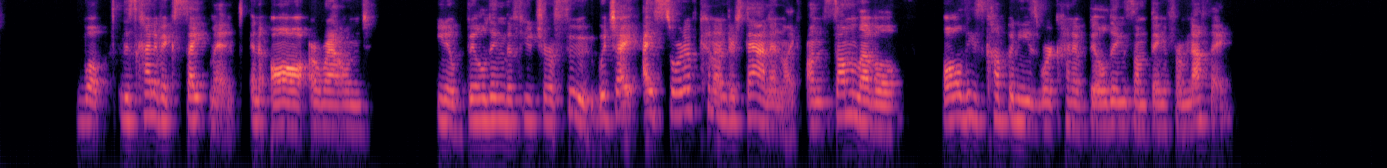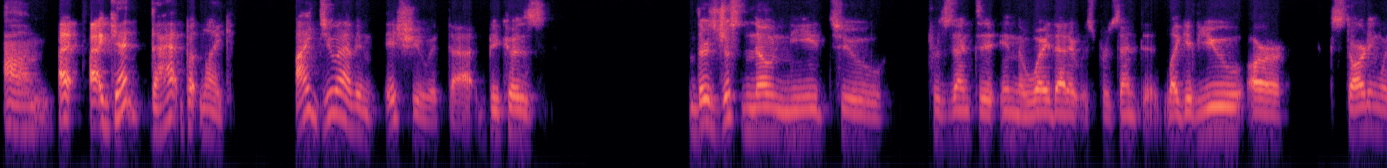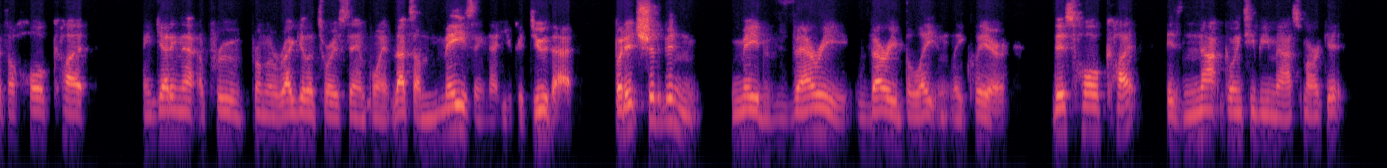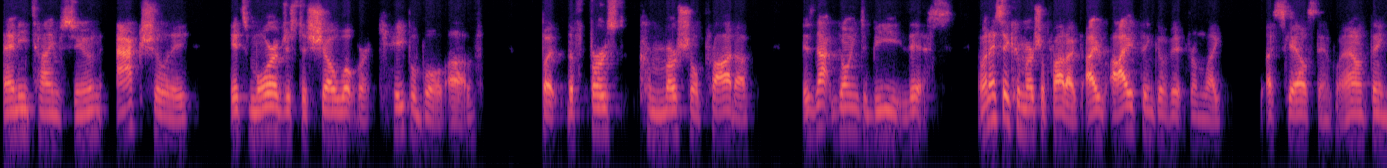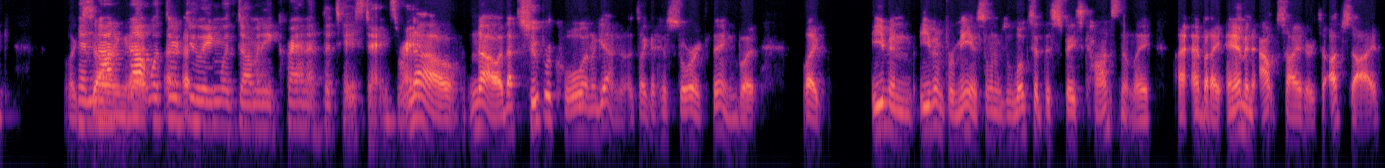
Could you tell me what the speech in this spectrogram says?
well this kind of excitement and awe around you know building the future of food which i i sort of can understand. And like on some level all these companies were kind of building something from nothing um i i get that but like i do have an issue with that because there's just no need to present it in the way that it was presented like if you are starting with a whole cut and getting that approved from a regulatory standpoint, that's amazing that you could do that. But it should have been made very, very blatantly clear. This whole cut is not going to be mass market anytime soon. Actually, it's more of just to show what we're capable of. But the first commercial product is not going to be this. And when I say commercial product, I, I think of it from like a scale standpoint. I don't think like and not, not at, what they're at, doing with Dominique Crenn at the tastings, right? No, no, that's super cool. And again, it's like a historic thing, but like even even for me as someone who looks at this space constantly, I, but I am an outsider to upside.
